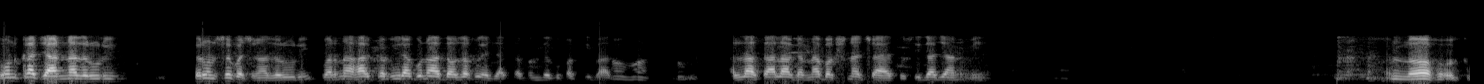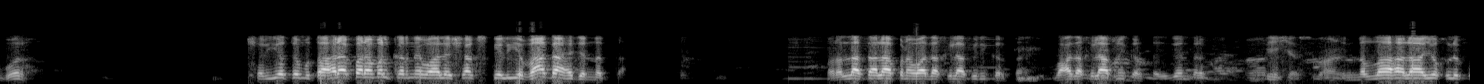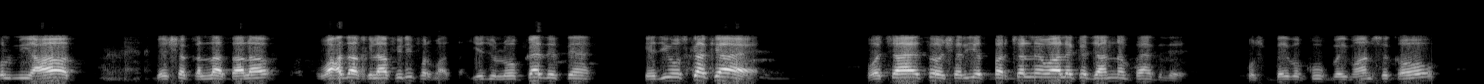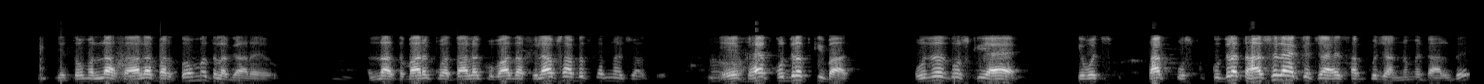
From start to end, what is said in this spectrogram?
تو ان کا جاننا ضروری، پھر ان سے بچنا ضروری، ورنہ ہر کبیرہ گناہ دوزخ لے جاتا بندے کو پکی بات۔ اللہ تعالیٰ اگر نہ بخشنا چاہے تو سیدھا جانمی اللہ اکبر۔ شریعت متحرہ پر عمل کرنے والے شخص کے لیے وعدہ ہے جنت کا۔ اور اللہ تعالیٰ اپنا وعدہ خلاف ہی نہیں کرتا وعدہ خلاف نہیں کرتا اللہ لا يخلف المیعاد۔ بے شک اللہ تعالی وعدہ خلافی نہیں فرماتا۔ یہ جو لوگ کہہ دیتے ہیں کہ جی اس کا کیا ہے؟ وہ چاہے تو شریعت پر چلنے والے کے جہنم پھینک دے۔ اس بے وقوف بے ایمان سے کہو، یہ تم اللہ تعالی پر تہمت لگا رہے ہو۔ اللہ تبارک و تعالیٰ کو وعدہ خلاف ثابت کرنا چاہتے ہو۔ ایک ہے قدرت کی بات۔ قدرت اس کی ہے کہ وہ اس کو قدرت حاصل ہے کہ چاہے سب کو جہنم میں ڈال دے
